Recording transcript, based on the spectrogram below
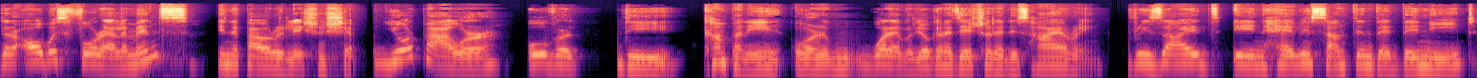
there are always four elements in a power relationship your power over the company or whatever the organization that is hiring resides in having something that they need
